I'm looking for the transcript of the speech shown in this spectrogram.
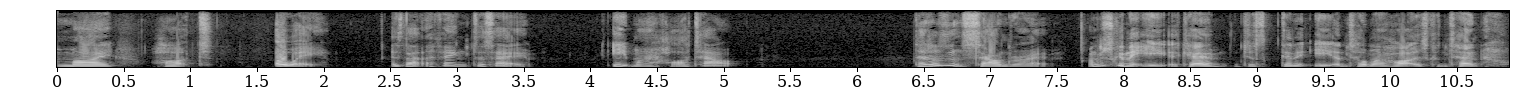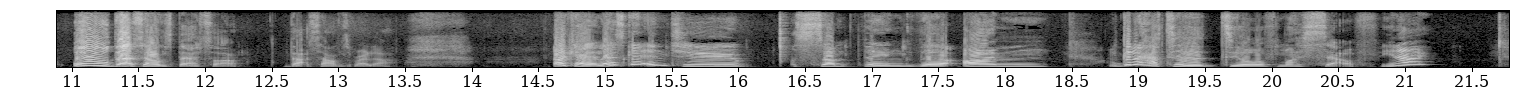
my heart away. Is that a thing to say? Eat my heart out? That doesn't sound right. I'm just gonna eat, okay? Just gonna eat until my heart is content. Oh, that sounds better. That sounds better. Okay, let's get into something that I'm I'm gonna have to deal with myself, you know? I'm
